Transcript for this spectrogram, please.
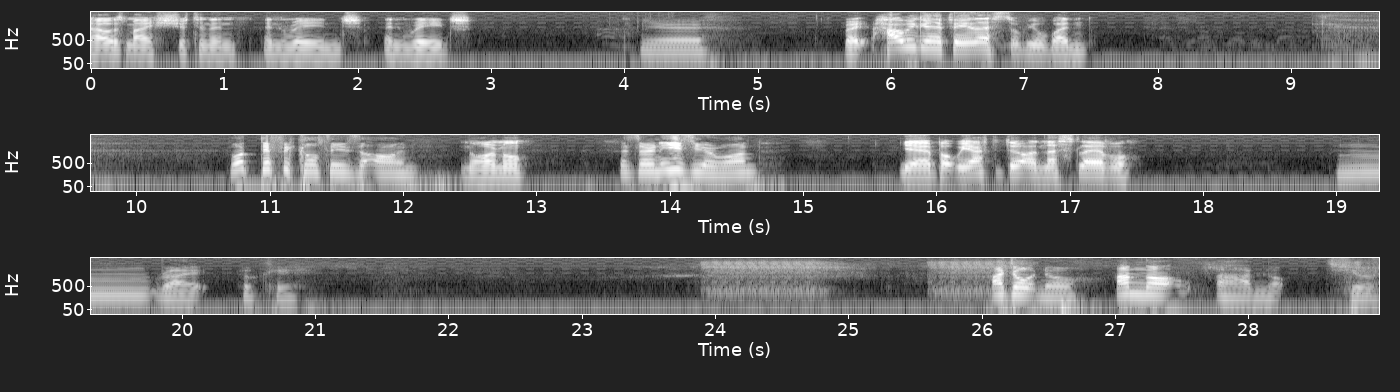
That was my shooting in in range in rage. Yeah. Right, how are we gonna play this so we'll win? What difficulty is it on? Normal. Is there an easier one? Yeah, but we have to do it on this level. Hmm. Right. Okay. I don't know. I'm not. Uh, I'm not sure.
